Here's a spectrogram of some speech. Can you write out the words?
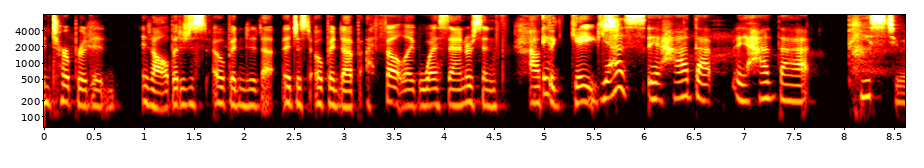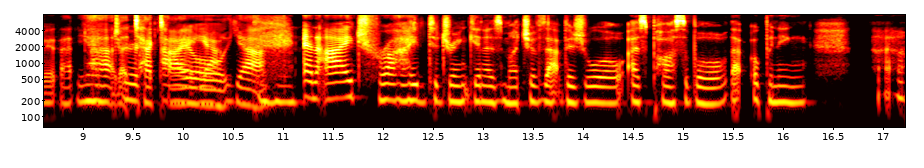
interpreted it all, but it just opened it up. It just opened up. I felt like Wes Anderson f- out the gate. Yes, it had that. It had that piece to it. That Yeah, that electric eye, tactile. yeah. yeah. And I tried to drink in as much of that visual as possible. That opening uh,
